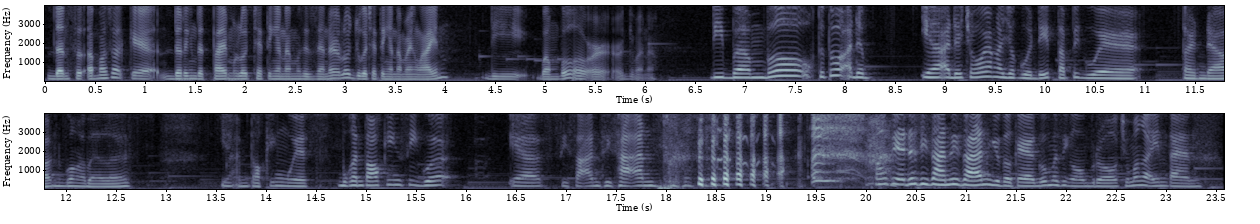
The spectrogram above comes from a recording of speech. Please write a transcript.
dan se- apa sih kayak during the time lo chattingan sama si Xander, lo juga chattingan sama yang lain? Di Bumble or, or gimana? di Bumble waktu itu ada ya ada cowok yang ngajak gue date tapi gue turn down gue nggak bales. Ya I'm talking with bukan talking sih gue ya sisaan sisaan masih ada sisaan sisaan gitu kayak gue masih ngobrol cuma nggak intens.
